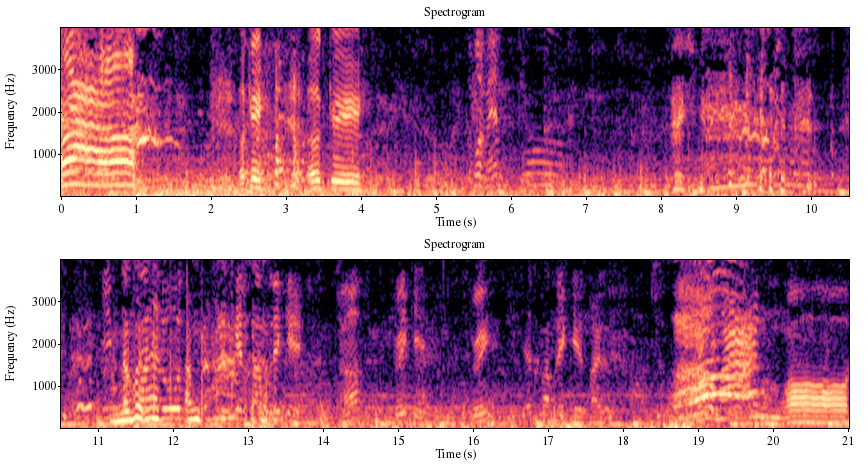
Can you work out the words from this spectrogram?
ah! Okay. Okay. Come on, man. I'm man. I'm Get some liquor. Huh? Drink it. Drink? Yes, some liquor cider. Wow, man! Oh,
